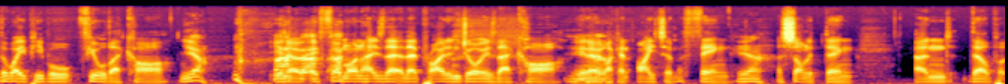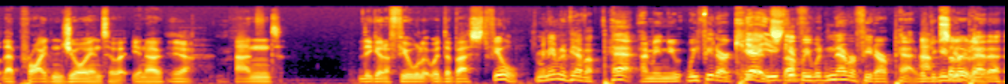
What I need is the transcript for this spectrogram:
the way people fuel their car, Yeah. You know, if someone has their their pride and joy is their car, you know, like an item, a thing, Yeah. a solid thing, and they'll put their pride and joy into it, you know, Yeah. and they're gonna fuel it with the best fuel. I mean, even if you have a pet, I mean, you, we feed our kids you stuff give- we would never feed our pet. Would you give your pet a,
